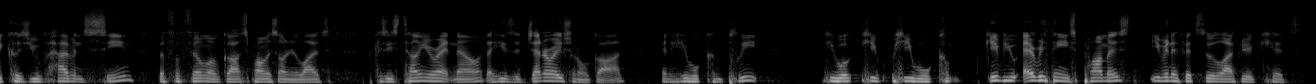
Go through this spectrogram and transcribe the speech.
because you haven't seen the fulfillment of God's promise on your lives. Because He's telling you right now that He's a generational God and He will complete, He will, he, he will com- give you everything He's promised, even if it's through the life of your kids.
